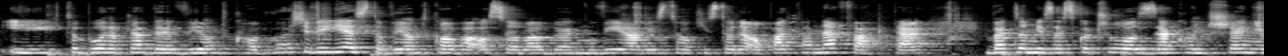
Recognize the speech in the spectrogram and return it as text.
I to było naprawdę wyjątkowe. Właściwie jest to wyjątkowa osoba, bo jak mówiłam, jest to historia oparta na faktach. Bardzo mnie zaskoczyło zakończenie,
